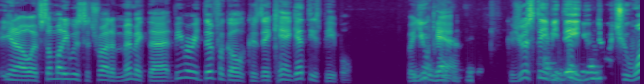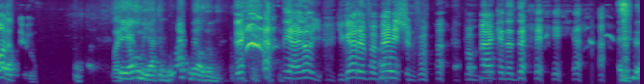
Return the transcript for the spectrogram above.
You know, if somebody was to try to mimic that, it'd be very difficult because they can't get these people, but you can't can because you're Stevie D. You do what you want to do. Like they owe me. I can blackmail them. yeah, I know you, you got information from from back in the day.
